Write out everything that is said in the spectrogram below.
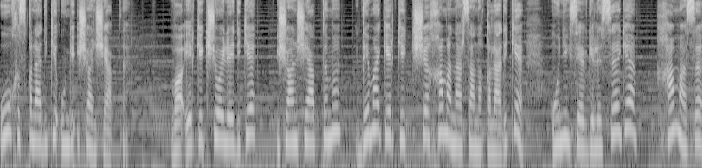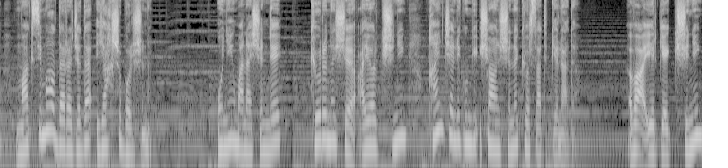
u his qiladiki unga ishonishyapti va erkak kishi o'ylaydiki ishonishyaptimi demak erkak kishi hamma narsani qiladiki uning sevgilisiga hammasi maksimal darajada yaxshi bo'lishini. Uning mana shunday ko'rinishi ayol kishining qanchalik unga ishonishini ko'rsatib keladi. Va erkak kishining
